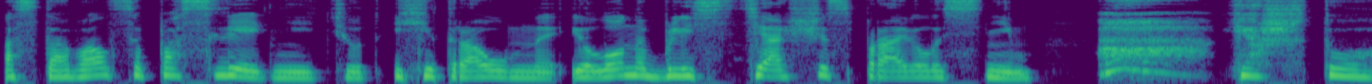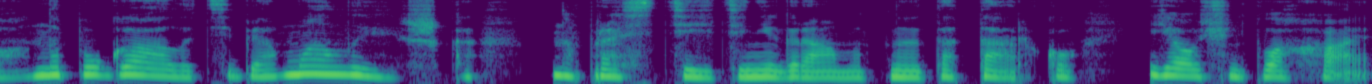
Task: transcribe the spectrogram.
Оставался последний этюд, и хитроумная Илона блестяще справилась с ним. «А, «Я что, напугала тебя, малышка?» Но простите неграмотную татарку. Я очень плохая,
